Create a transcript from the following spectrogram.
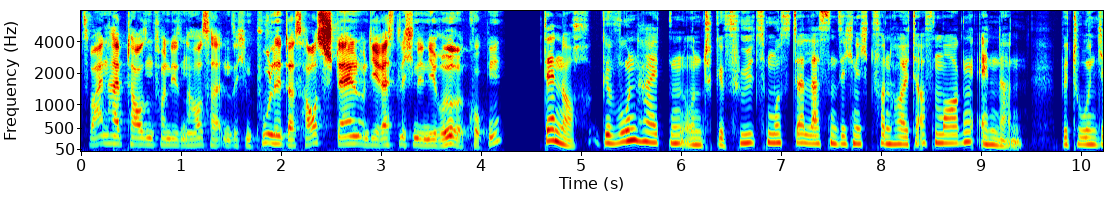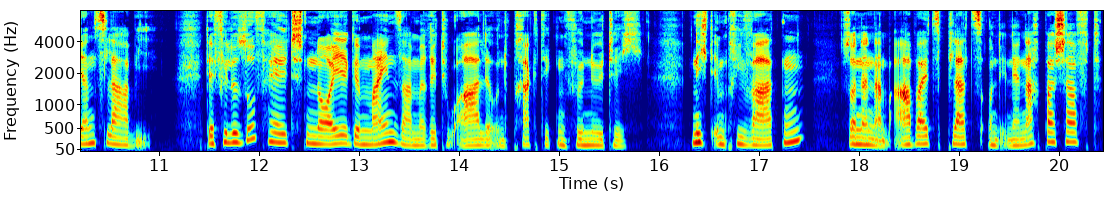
zweieinhalbtausend von diesen Haushalten sich einen Pool hinter das Haus stellen und die restlichen in die Röhre gucken. Dennoch, Gewohnheiten und Gefühlsmuster lassen sich nicht von heute auf morgen ändern, betont Jan Slabi. Der Philosoph hält neue gemeinsame Rituale und Praktiken für nötig, nicht im privaten, sondern am Arbeitsplatz und in der Nachbarschaft,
